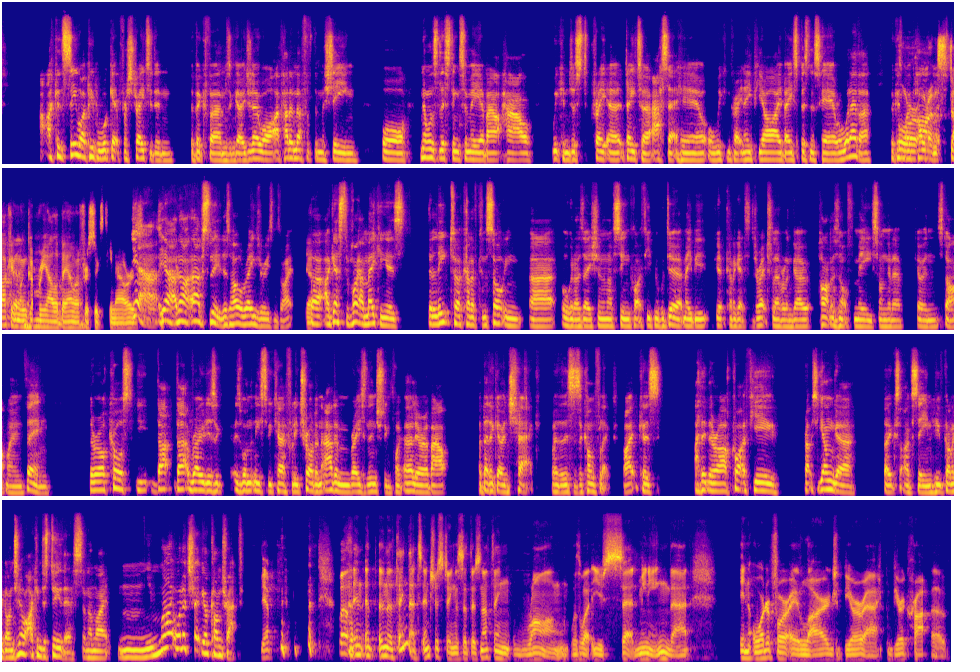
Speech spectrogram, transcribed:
I can see why people would get frustrated in the big firms and go, do you know what? I've had enough of the machine, or no one's listening to me about how we can just create a data asset here, or we can create an API based business here, or whatever. Because or, or I'm stuck in Montgomery, Alabama for 16 hours. Yeah, yeah, no, absolutely. There's a whole range of reasons, right? Yeah. But I guess the point I'm making is the leap to a kind of consulting uh, organization, and I've seen quite a few people do it, maybe get, kind of get to the director level and go, partner's not for me, so I'm going to go and start my own thing. There are, of course, that that road is a, is one that needs to be carefully trod. And Adam raised an interesting point earlier about I better go and check whether this is a conflict, right? Because I think there are quite a few, perhaps younger folks I've seen who've kind of gone, do you know what, I can just do this. And I'm like, mm, you might want to check your contract. Yep. well, and, and the thing that's interesting is that there's nothing wrong with what you said, meaning that in order for a large bureaucrat, bureaucrat uh,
